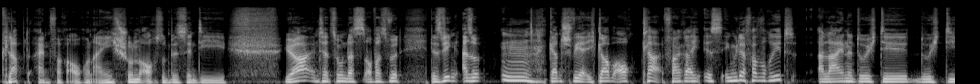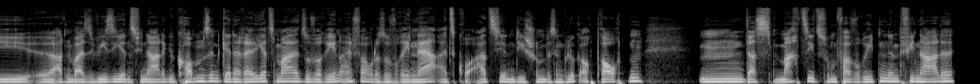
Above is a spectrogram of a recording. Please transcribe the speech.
klappt, einfach auch und eigentlich schon auch so ein bisschen die, ja, Intention, dass es auch was wird. Deswegen, also mh, ganz schwer. Ich glaube auch klar, Frankreich ist irgendwie der Favorit, alleine durch die durch die äh, Art und Weise, wie sie ins Finale gekommen sind, generell jetzt mal souverän einfach oder souveräner als Kroatien, die schon ein bisschen Glück auch brauchten. Mm, das macht sie zum Favoriten im Finale.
